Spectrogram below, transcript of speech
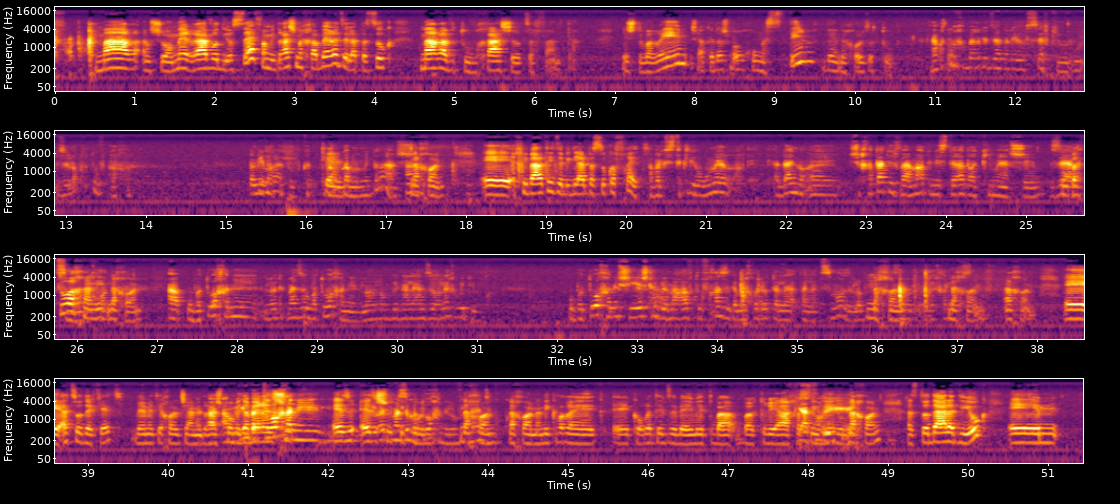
מה, שאומר רב עוד יוסף, המדרש מחבר את זה לפסוק מה רב טובך אשר צפנת. יש דברים שהקדוש ברוך הוא מסתיר והם בכל זאת טוב. למה את מחברת את זה אבל ליוסף? כי הוא- הוא- זה לא כתוב ככה. במדרש. לא כ- כן. גם במדרש. נכון. אה, חיברתי את זה בגלל פסוק כ"ח. אבל תסתכלי, הוא אומר, עדיין, אה, שחטאתי ואמרתי נסתרה דרכי מהשם, זה הוא על עצמו, בטוח אני, נכון? נכון. אה, הוא בטוח אני, לא יודעת מה זה הוא בטוח אני, אני לא, לא מבינה לאן זה הולך בדיוק. הוא בטוח אני שיש לי במה רב טובך, זה גם יכול להיות על, על עצמו, זה לא בטוח נכון, שזה הולך על נכון, יוסף. נכון. אה, את צודקת, באמת יכול להיות שהמדרש פה המילים מדבר איזשהו... אני, איזה, לא איזשהו תיקון. בטוח, אני לא מבינה את זה נכון. נכון, אני כבר אה, אה, קוראת את זה באמת בקריאה החסידית, אה, נכון, אז תודה על הדיוק. אה,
